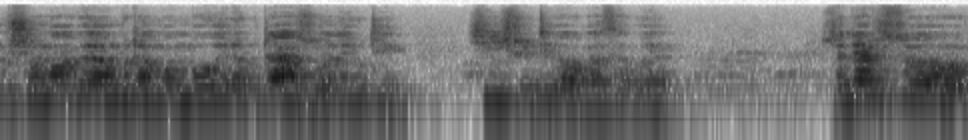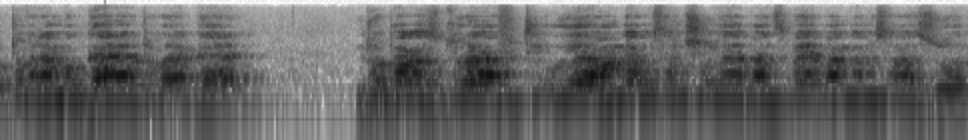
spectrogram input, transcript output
mushonga wake wambotanga umbowira kuti azoone kuti chii chinoitika kubasa kuya zvodati so tobva tambogara tobva tagara ndopakazotora futi uya wanga amusa mushonga panzi paya panga amusa pazuva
